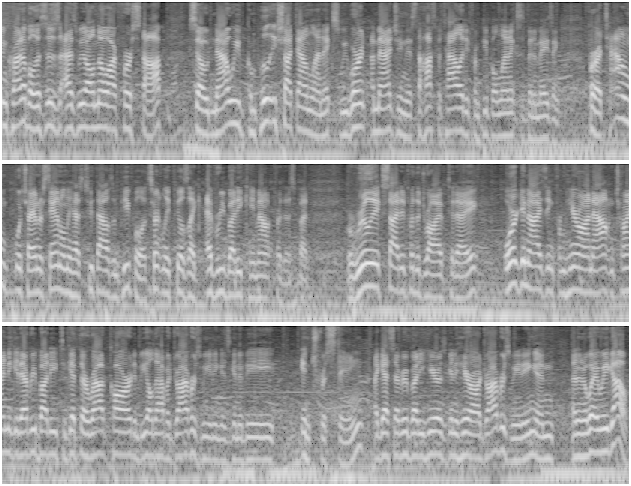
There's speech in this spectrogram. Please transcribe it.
Incredible. This is, as we all know, our first stop. So now we've completely shut down Lenox. We weren't imagining this. The hospitality from people in Lenox has been amazing. For a town which I understand only has 2,000 people, it certainly feels like everybody came out for this. But we're really excited for the drive today. Organizing from here on out and trying to get everybody to get their route card and be able to have a driver's meeting is going to be interesting. I guess everybody here is going to hear our driver's meeting and, and away we go.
